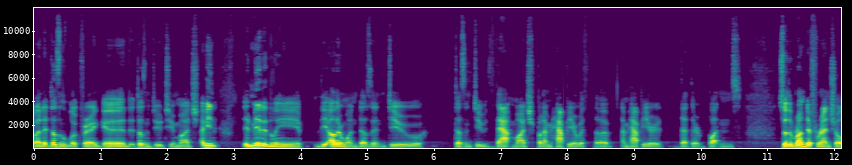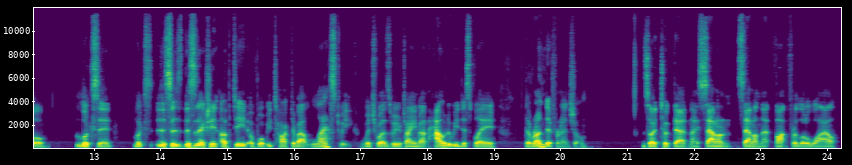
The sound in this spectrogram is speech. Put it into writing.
but it doesn't look very good. It doesn't do too much. I mean, admittedly, the other one doesn't do doesn't do that much, but I'm happier with the I'm happier that they're buttons. So the run differential looks at looks this is this is actually an update of what we talked about last week, which was we were talking about how do we display the run differential. So I took that and I sat on sat on that thought for a little while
